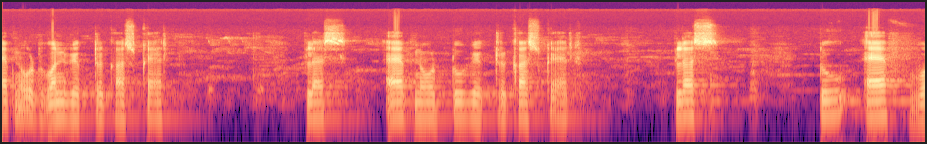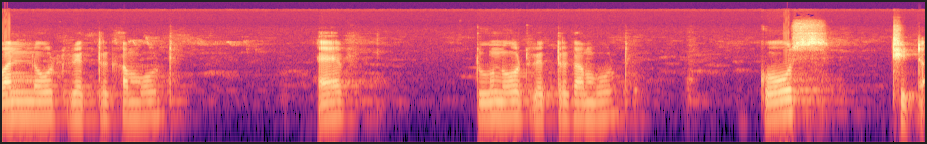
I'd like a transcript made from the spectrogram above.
एफ़ नोट वन वेक्टर का square plus F nought two vector का square plus two F one nought vector का mod, F two nought vector का मोड, कोस थीटा।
